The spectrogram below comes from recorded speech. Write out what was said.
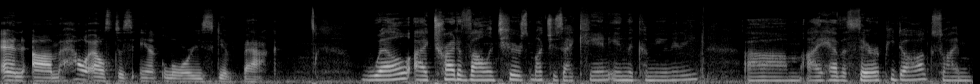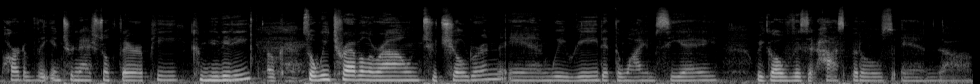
And um, how else does Aunt Laurie's give back? Well, I try to volunteer as much as I can in the community. Um, I have a therapy dog, so I'm part of the international therapy community. Okay. So we travel around to children and we read at the YMCA. We go visit hospitals and um,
